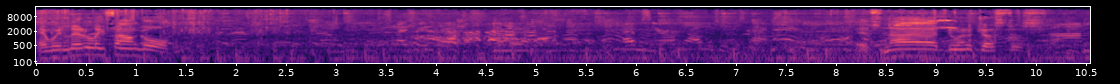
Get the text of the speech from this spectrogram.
And we literally found gold. It's not doing it justice. Um,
